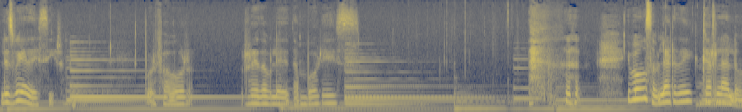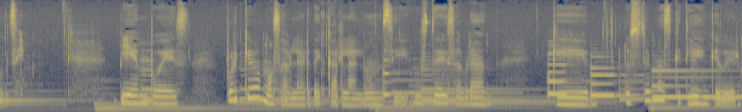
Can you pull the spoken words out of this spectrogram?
les voy a decir. Por favor, redoble de tambores. y vamos a hablar de Carla Alonso. Bien, pues, ¿por qué vamos a hablar de Carla Alonso? Ustedes sabrán que los temas que tienen que ver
